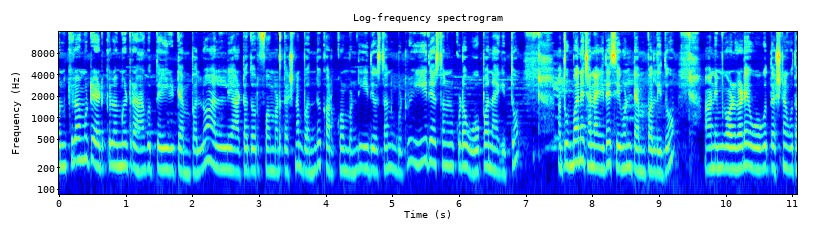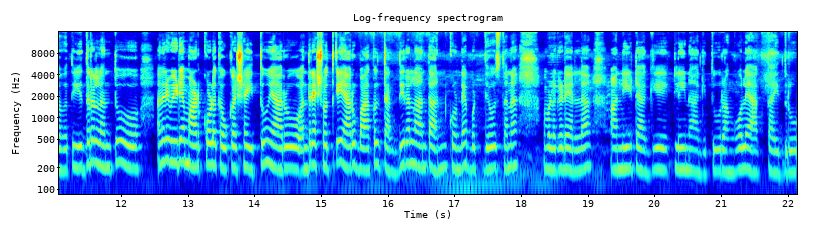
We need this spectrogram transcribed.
ಒಂದು ಕಿಲೋಮೀಟ್ರ್, ಎರಡು ಕಿಲೋಮೀಟ್ರ್ ಆಗುತ್ತೆ ಈ ಟೆಂಪಲ್ಲು ಅಲ್ಲಿ ಆಟೋದವ್ರು ಫೋನ್ ಮಾಡಿದ ತಕ್ಷಣ ಬಂದು ಕರ್ಕೊಂಡು ಬಂದು ಈ ದೇವಸ್ಥಾನಕ್ಕೆ ಬಿಟ್ಟರು ಈ ದೇವಸ್ಥಾನ ಕೂಡ ಓಪನ್ ಆಗಿತ್ತು. ತುಂಬಾ ಚೆನ್ನಾಗಿದೆ ಶಿವನ್ ಟೆಂಪಲ್ ಇದು. ನಿಮ್ಗೆ ಒಳಗಡೆ ಹೋಗಿದ ತಕ್ಷಣ ಗೊತ್ತಾಗುತ್ತೆ. ಇದರಲ್ಲಂತೂ ಅಂದರೆ ವೀಡಿಯೋ ಮಾಡ್ಕೊಳ್ಳೋಕೆ ಅವಕಾಶ ಇತ್ತು. ಯಾರು, ಅಂದರೆ ಅಷ್ಟೊತ್ತಿಗೆ ಯಾರು ಬಾಗಿಲು ತೆಗ್ದಿರಲ್ಲ ಅಂತ ಅಂದ್ಕೊಂಡೆ ಬಟ್ ದೇವಸ್ಥಾನ ಒಳಗಡೆ ಎಲ್ಲ ನೀಟಾಗಿ ಕ್ಲೀನ್ ಆಗಿತ್ತು. ರಂಗೋಲಿ ಹಾಕ್ತಾಯಿದ್ರು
